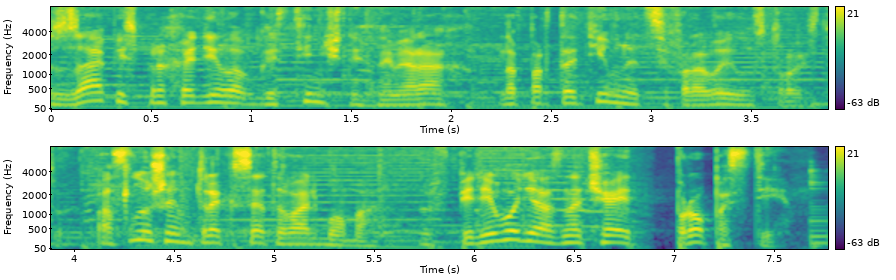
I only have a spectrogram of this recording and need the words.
Запись проходила в гостиничных номерах на портативные цифровые устройства. Послушаем трек с этого альбома. В переводе означает «пропасти». М,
